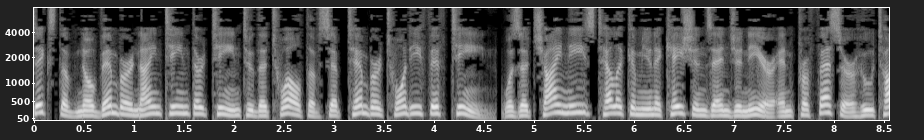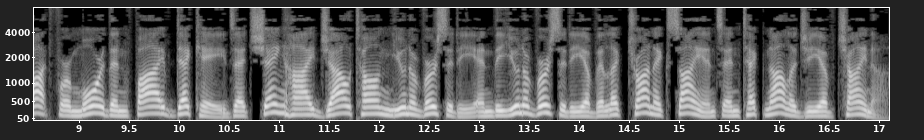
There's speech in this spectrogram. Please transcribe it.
6th of November 1913 to the 12th of September 2015 was a Chinese telecommunications engineer and professor who taught for more than five decades at Shanghai Jiao Tong University and the University of Electronic Science and Technology of China.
